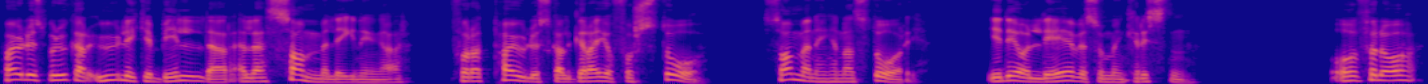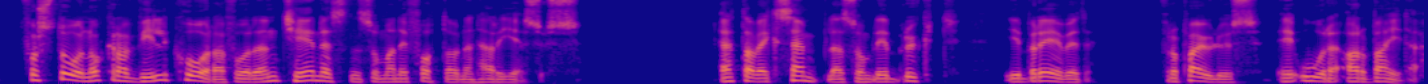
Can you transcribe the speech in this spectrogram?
Paulus bruker ulike bilder eller sammenligninger for at Paulus skal greie å forstå sammenhengen han står i i det å leve som en kristen, og for å forstå noen av vilkårene for den tjenesten som han har fått av den Herre Jesus. Et av eksemplene som blir brukt i brevet fra Paulus er ordet arbeider.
